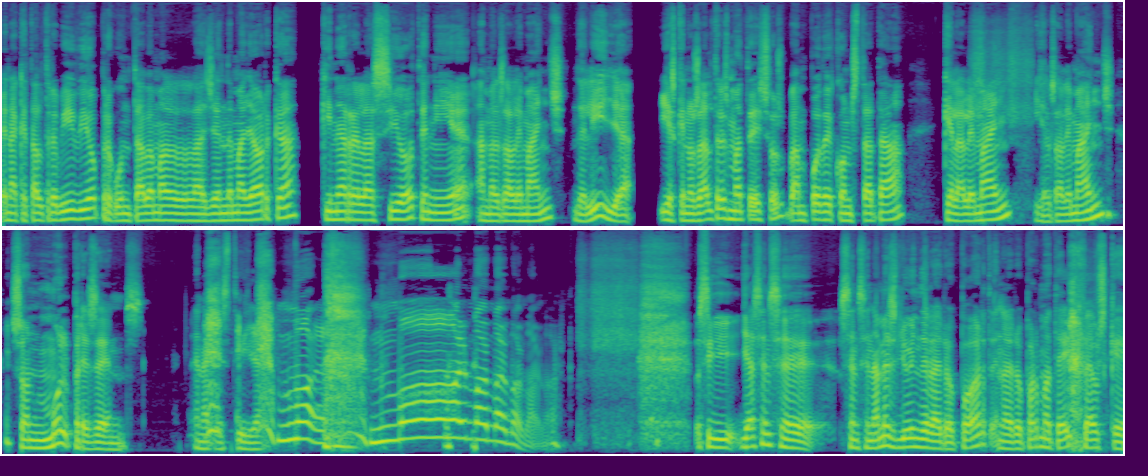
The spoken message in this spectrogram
En aquest altre vídeo preguntàvem a la gent de Mallorca quina relació tenia amb els alemanys de l'illa. I és que nosaltres mateixos vam poder constatar que l'alemany i els alemanys són molt presents en aquesta illa. Molt, molt, molt, molt, molt, molt. O sigui, ja sense, sense anar més lluny de l'aeroport, en l'aeroport mateix veus que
